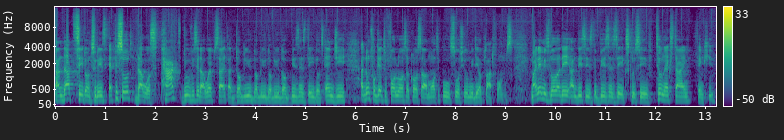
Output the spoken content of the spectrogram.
And that's it on today's episode. That was packed. Do visit our website at www.businessday.ng and don't forget to follow us across our multiple social media platforms. My name is Lolade and this is the BusinessDay exclusive. Till next time, thank you.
